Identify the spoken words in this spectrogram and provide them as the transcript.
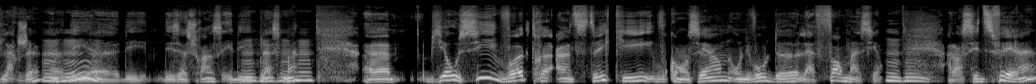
l'argent, hein, mm-hmm. euh, des, des, assurances et des mm-hmm, placements. Mm-hmm. Euh, il y a aussi votre entité qui vous concerne au niveau de la formation. Alors, c'est différent.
